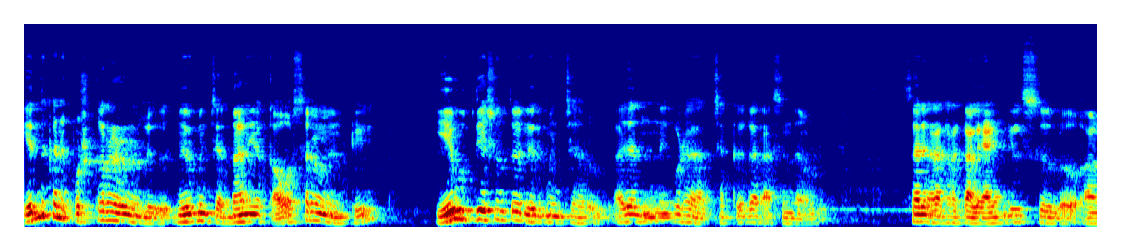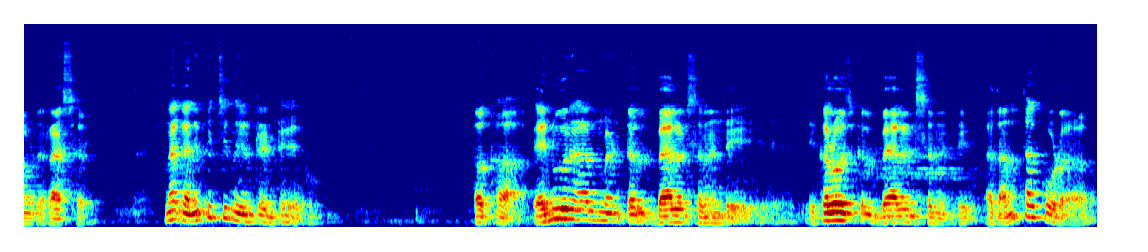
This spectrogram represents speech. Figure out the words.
ఎందుకని పుష్కరాలు నిర్మించారు? దాని యొక్క అవసరం ఏంటి? ఏ ఉద్దేశంతో నిర్మించారు? అదన్నీ కూడా చక్కగా రాసింది ఆవిడ. సరే రకరకాల యాంగిల్స్లో ఆవిడ రాశారు. నాకు అనిపించింది ఏంటంటే ఒక ఎన్విరాన్మెంటల్ బ్యాలెన్స్ అనండి ఎకలాజికల్ బ్యాలెన్స్ అనండి అదంతా కూడా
